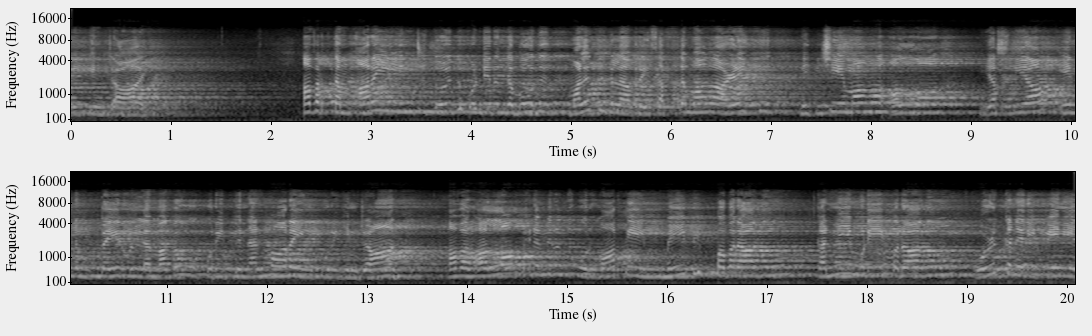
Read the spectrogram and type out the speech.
இருக்கின்றாய். அவர் தம் அறையில் நின்று தொழுது கொண்டிருந்த போது மலக்குகள் அவரை சப்தமாக அழைத்து நிச்சயமாக அல்லாஹ் யஹ்யா என்னும் பெயருள்ள மகவு குறித்து நன்மாரையும் கூறுகின்றான். அவர் அல்லாஹ்விடமிருந்து ஒரு வார்த்தையை மெய்ப்பிப்பவராகவும் கண்ணியமுடையவராகவும் ஒழுக்க நெறி பேணிய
